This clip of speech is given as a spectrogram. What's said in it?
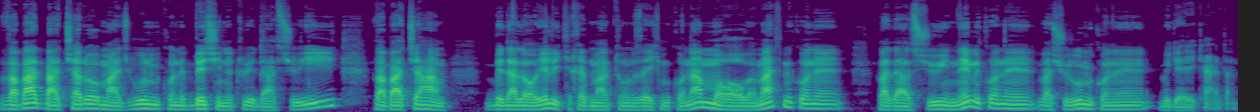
و بعد بچه رو مجبور می‌کنه بشینه توی دستشویی و بچه هم به دلایلی که خدمتتون ذکر می‌کنم مقاومت می‌کنه و دستشویی نمی‌کنه و شروع می‌کنه به گریه کردن.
